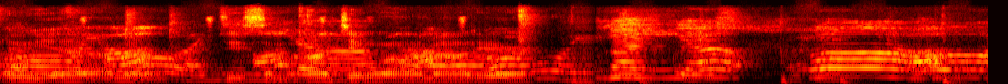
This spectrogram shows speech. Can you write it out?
Oh yeah, I'm gonna oh, do some hunting while I'm out here. Oh, Guys, please. Oh,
